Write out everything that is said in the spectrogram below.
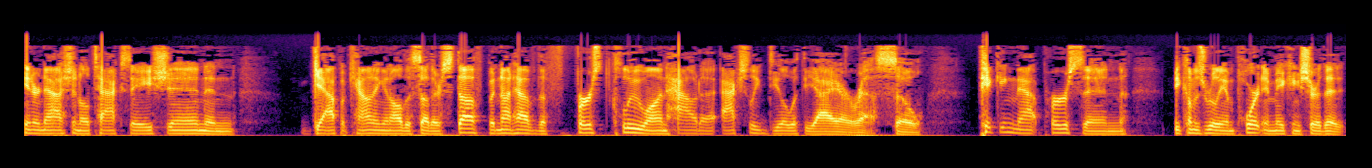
international taxation and GAAP accounting and all this other stuff, but not have the first clue on how to actually deal with the IRS. So picking that person becomes really important in making sure that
